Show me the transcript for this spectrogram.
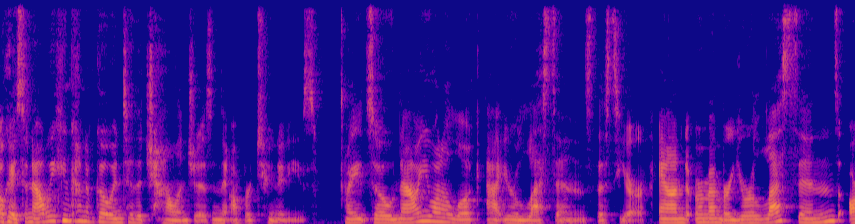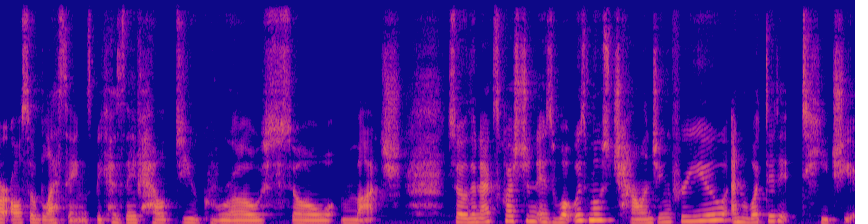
Okay, so now we can kind of go into the challenges and the opportunities right? So now you want to look at your lessons this year. And remember, your lessons are also blessings because they've helped you grow so much. So the next question is what was most challenging for you and what did it teach you?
